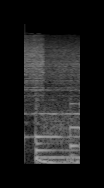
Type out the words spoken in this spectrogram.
Podcast.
